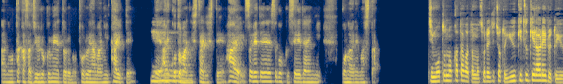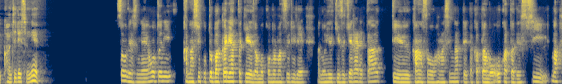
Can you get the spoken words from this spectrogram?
あの、高さ16メートルのトロ山に書いて、え合言葉にしたりして、はい。それですごく盛大に行われました。地元の方々もそれでちょっと勇気づけられるという感じですね。そうですね。本当に悲しいことばっかりあったけれども、この祭りで、あの、勇気づけられたっていう感想をお話になっていた方も多かったですし、まあ、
